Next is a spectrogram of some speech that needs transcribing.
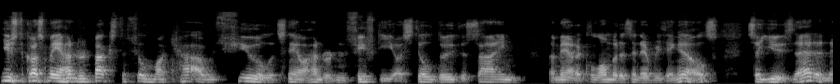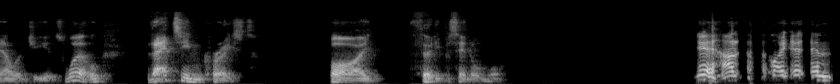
Used to cost me a hundred bucks to fill my car with fuel. It's now 150. I still do the same amount of kilometers and everything else. So use that analogy as well. That's increased by 30% or more. yeah, like, and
